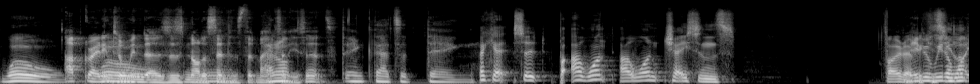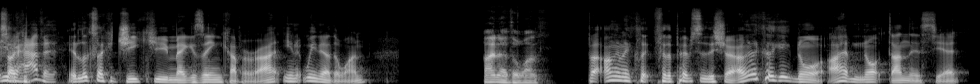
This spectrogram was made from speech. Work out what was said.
Whoa. Upgrading to Windows is not a sentence that I makes don't any sense. I think that's a thing. Okay, so but I want I want Jason's photo. Maybe we don't want looks you to like a- have it. It looks like a GQ magazine cover, right? You know, we know the one. I know the one. But I'm going to click for the purpose of this show. I'm going to click ignore. I have not done this yet.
